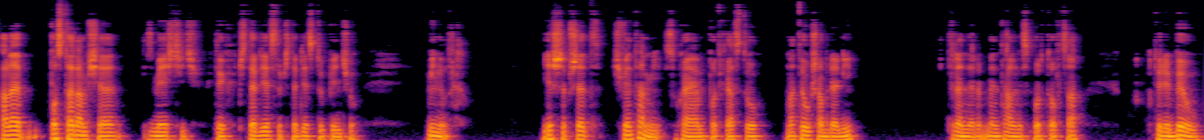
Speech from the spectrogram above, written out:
Ale postaram się zmieścić w tych 40-45 minutach. Jeszcze przed świętami słuchałem podcastu Mateusza Breli, trener mentalny sportowca, który był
